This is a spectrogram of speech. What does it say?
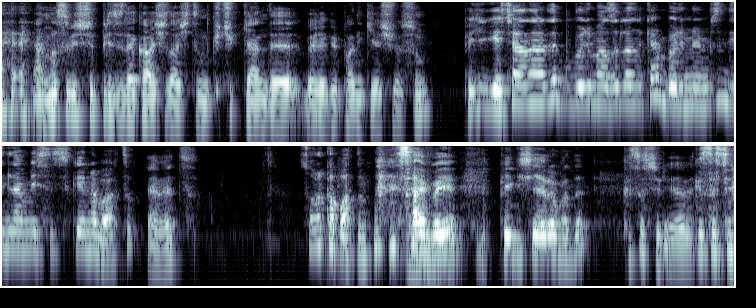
Yani nasıl bir sürprizle karşılaştın küçükken de böyle bir panik yaşıyorsun? Peki geçenlerde bu bölüme hazırlanırken bölümlerimizin dinlenme istatistiklerine baktım. Evet. Sonra kapattım sayfayı. Pek işe yaramadı. Kısa sürüyor evet. Kısaca.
